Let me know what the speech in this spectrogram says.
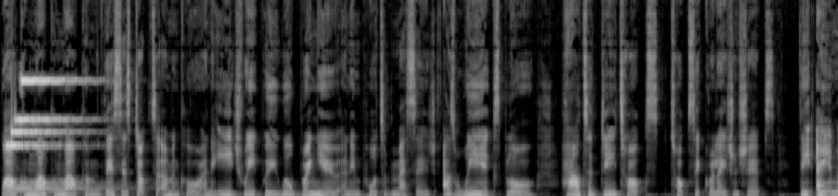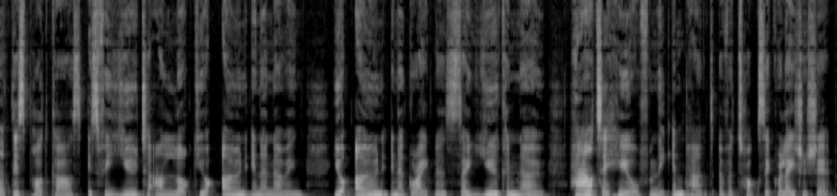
Welcome, welcome, welcome. This is Dr. Amancourt, and each week we will bring you an important message as we explore how to detox toxic relationships. The aim of this podcast is for you to unlock your own inner knowing, your own inner greatness, so you can know how to heal from the impact of a toxic relationship,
